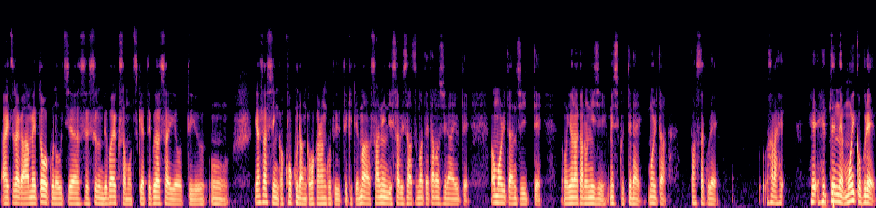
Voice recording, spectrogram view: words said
あいつらがアメトーークの打ち合わせするんで、バイクさんも付き合ってくださいよっていう、うん。優しいんか酷なんか分からんこと言ってきて、まあ3人で久々集まって楽しいな言うて、あ、森田んち行って、夜中の2時、飯食ってない。森田、パスタくれ。腹へ、へ、減ってんねん。もう一個くれ。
